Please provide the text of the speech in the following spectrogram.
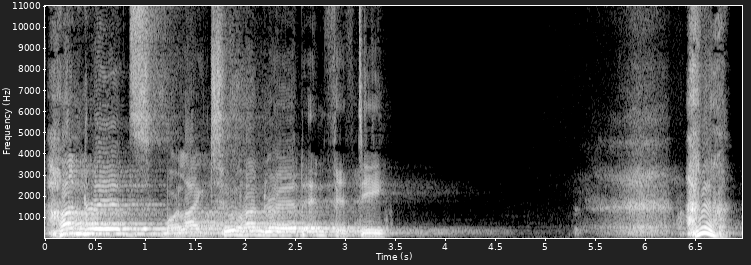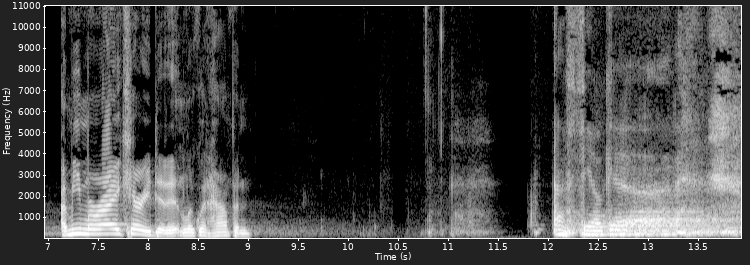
hundreds, more like 250. Huh. I mean, Mariah Carey did it, and look what happened. I feel good.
